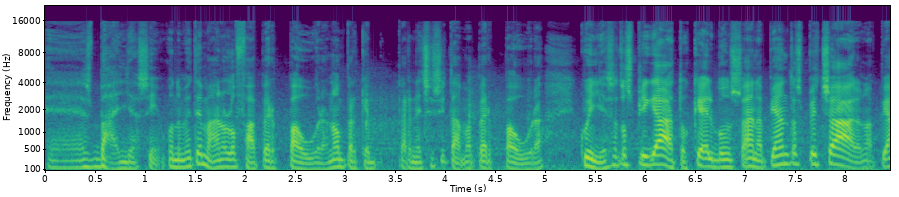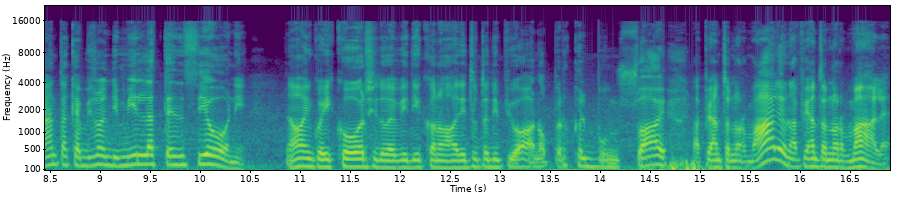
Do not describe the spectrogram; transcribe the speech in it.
eh, sbaglia, sì, quando mette mano lo fa per paura, non perché per necessità, ma per paura. Quindi è stato spiegato che il bonsai è una pianta speciale, una pianta che ha bisogno di mille attenzioni, no? in quei corsi dove vi dicono di tutto e di più, oh no perché il bonsai, la pianta normale è una pianta normale,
